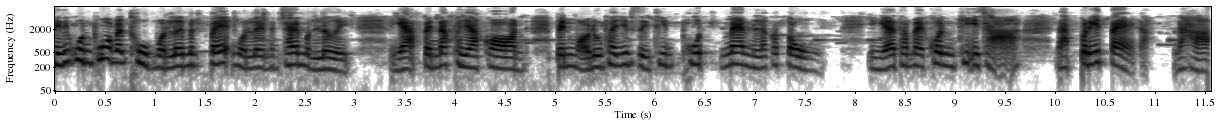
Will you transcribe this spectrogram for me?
สิ่งที่คุณพูดมันถูกหมดเลยมันเป๊ะหมดเลยมันใช่หมดเลยอย่างเงี้ยเป็นนักพยากรณ์ เป็นหมอดูพยิบสีที่พูดแม่นแล้วก็ตรง อย่างเงี้ยทำไมคนขี้อิจฉานะปรี๊ดแตกอะนะคะ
